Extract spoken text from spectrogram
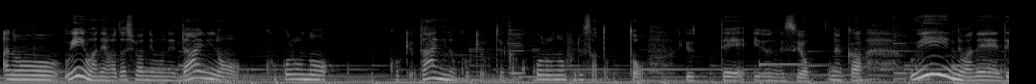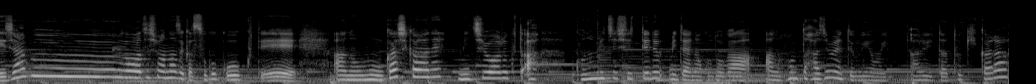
あのウィーンはね私はねもうね第二の心の故郷第二の故郷というか心のふるさとと言っているんですよ。なんかウィーンはねデジャブが私はなぜかすごく多くてあのもう昔からね道を歩くとあこの道知ってるみたいなことがあの本当初めてウィーンを歩いた時から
